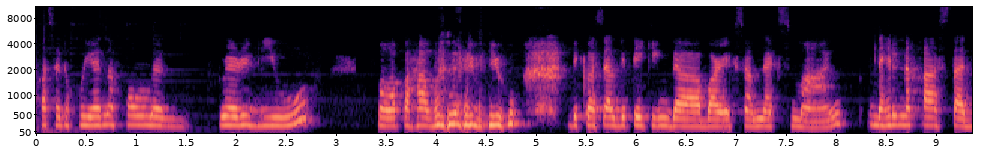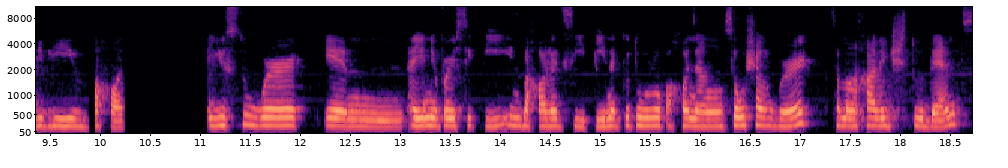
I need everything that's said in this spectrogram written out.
Kasalukuyan akong nag-review, mga pahaba na review, because I'll be taking the bar exam next month. Dahil naka-study leave ako, I used to work in a university in Bacolod City. Nagtuturo ako ng social work sa mga college students.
